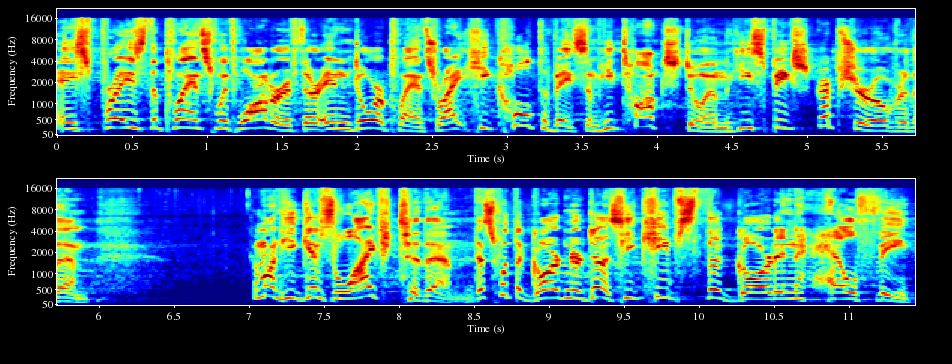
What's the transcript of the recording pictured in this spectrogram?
And he sprays the plants with water if they're indoor plants, right? He cultivates them, he talks to them, he speaks scripture over them. Come on, he gives life to them. That's what the gardener does. He keeps the garden healthy.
